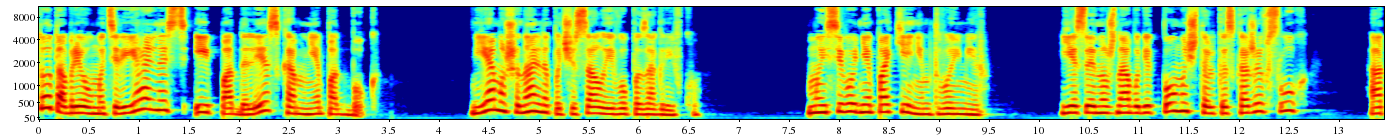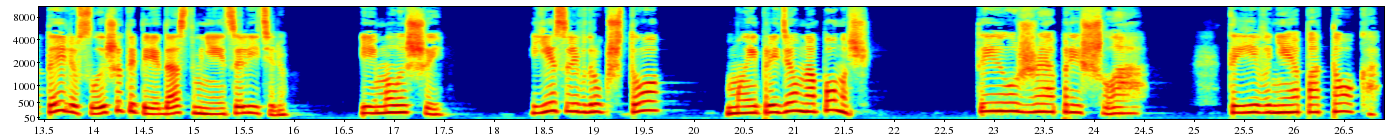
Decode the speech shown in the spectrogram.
Тот обрел материальность и подлез ко мне под бок. Я машинально почесала его по загривку. «Мы сегодня покинем твой мир. Если нужна будет помощь, только скажи вслух. Отель услышит и передаст мне и целителю. И малыши. Если вдруг что, мы придем на помощь». «Ты уже пришла», ты вне потока».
